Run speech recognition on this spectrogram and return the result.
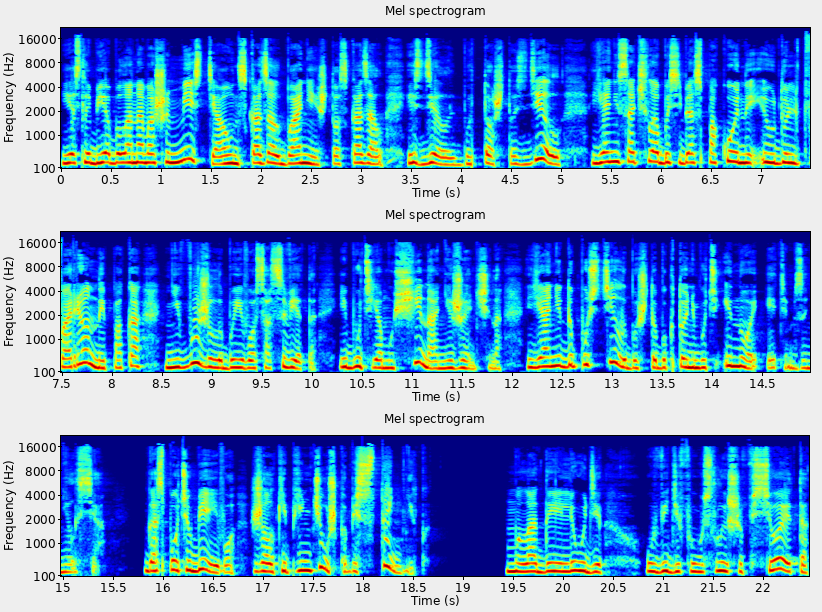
Если бы я была на вашем месте, а он сказал бы о ней, что сказал, и сделал бы то, что сделал, я не сочла бы себя спокойной и удовлетворенной, пока не выжила бы его со света, и будь я мужчина, а не женщина, я не допустила бы, чтобы кто-нибудь иной этим занялся. Господь убей его, жалкий пьянчушка, бесстыдник!» Молодые люди, увидев и услышав все это,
